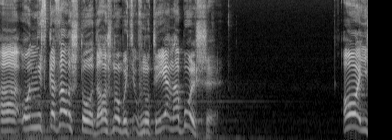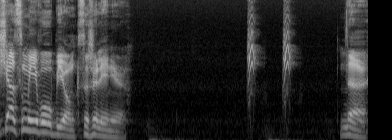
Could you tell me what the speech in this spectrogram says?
А он не сказал, что должно быть внутри она больше. О, и сейчас мы его убьем, к сожалению. Да.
